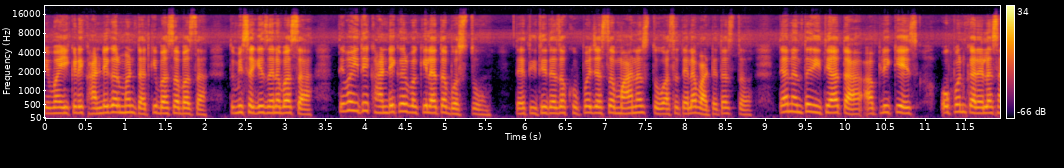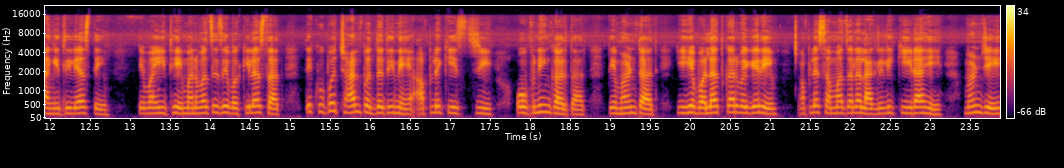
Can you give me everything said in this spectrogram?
तेव्हा इकडे खांडेकर म्हणतात की बसा बसा तुम्ही सगळेजण बसा. तेव्हा इथे खांडेकर वकील आता बसतो. तर तिथे त्याचा खूपच जास्त मान असतो असं त्याला वाटत असतं. त्यानंतर इथे आता आपली केस ओपन करायला सांगितलेली असते. तेव्हा इथे मनवाचे जे वकील असतात ते खूपच छान पद्धतीने आपल्या केसची ओपनिंग करतात. ते म्हणतात की हे बलात्कार वगैरे आपल्या समाजाला लागलेली कीड आहे. म्हणजे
